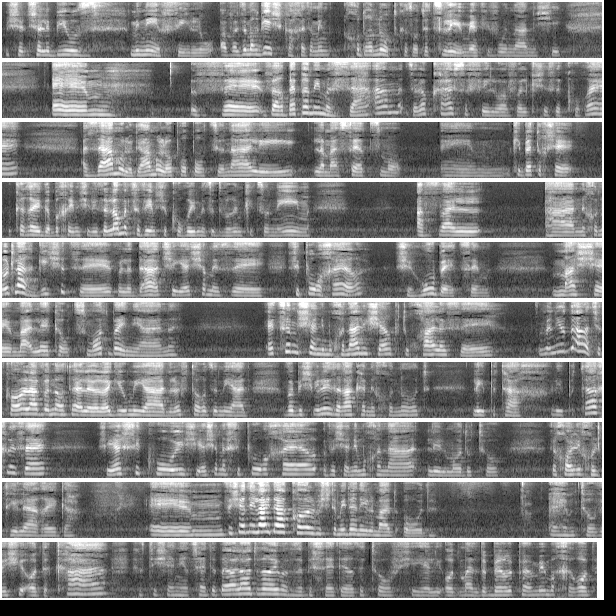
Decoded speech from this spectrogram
של, של אביוז מיני אפילו, אבל זה מרגיש ככה, איזה מין חודרנות כזאת אצלי מהכיוון הנשי. אמ, ו, והרבה פעמים הזעם, זה לא כעס אפילו, אבל כשזה קורה, הזעם הוא לגמרי לא פרופורציונלי למעשה עצמו. אמ, כי בטח שכרגע בחיים שלי זה לא מצבים שקורים איזה דברים קיצוניים. אבל הנכונות להרגיש את זה ולדעת שיש שם איזה סיפור אחר, שהוא בעצם מה שמעלה את העוצמות בעניין, עצם שאני מוכנה להישאר פתוחה לזה, ואני יודעת שכל ההבנות האלה לא יגיעו מיד, לא אפתור את זה מיד, אבל בשבילי זה רק הנכונות להיפתח. להיפתח לזה שיש סיכוי שיש שם סיפור אחר ושאני מוכנה ללמוד אותו ככל יכולתי להרגע. אמ, ושאני לא יודע הכל ושתמיד אני אלמד עוד. אמ, טוב, יש לי עוד דקה. חשבתי שאני ארצה לדבר על עוד דברים, אבל זה בסדר, זה טוב שיהיה לי עוד מה לדבר לפעמים אחרות.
